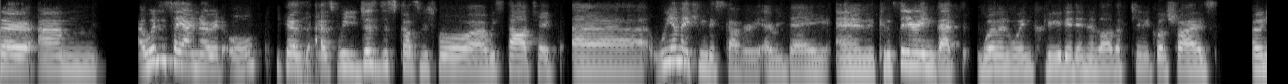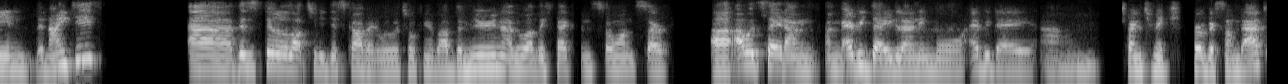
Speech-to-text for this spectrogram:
so um I wouldn't say I know it all because, yeah. as we just discussed before uh, we started, uh, we are making discovery every day. And considering that women were included in a lot of clinical trials only in the 90s, uh, there's still a lot to be discovered. We were talking about the moon as well, effect, and so on. So uh, I would say that I'm I'm every day learning more, every day um, trying to make progress on that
